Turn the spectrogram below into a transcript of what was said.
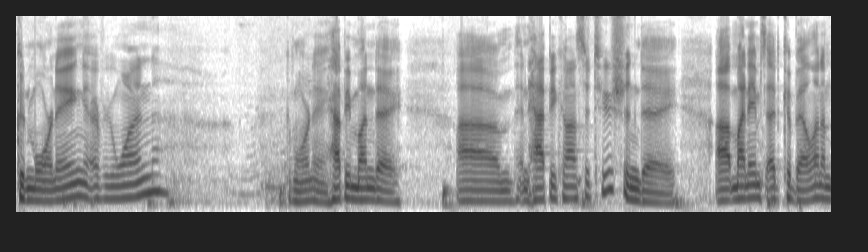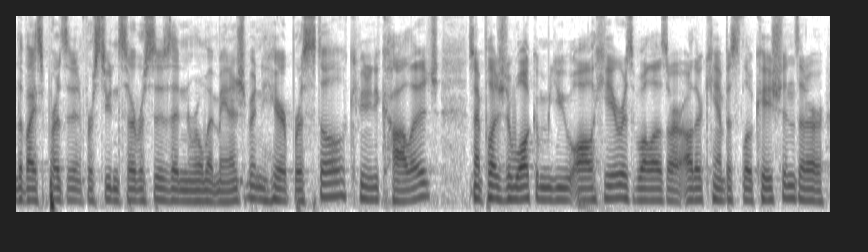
Good morning, everyone. Good morning. Happy Monday. Um, and happy Constitution Day. Uh, my name is Ed Cabellin. I'm the Vice President for Student Services and Enrollment Management here at Bristol Community College. It's my pleasure to welcome you all here as well as our other campus locations that are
